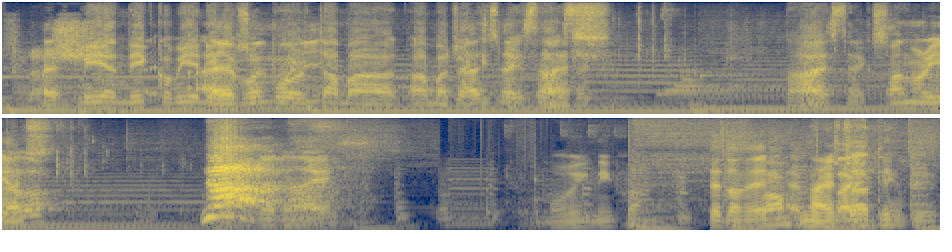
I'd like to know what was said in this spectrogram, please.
Centauros. They Uh, flash. me and Nico, me and Nico support. I'm a, I'm a Jackie Nice, space. nice, Nice, nice, nice. One more yellow. No! Nice. Moving Nico. Dead on it. Bomb, I'm nice. back. Nothing, dude.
